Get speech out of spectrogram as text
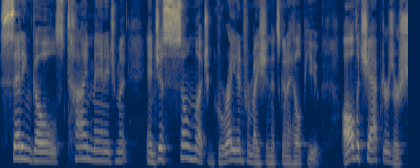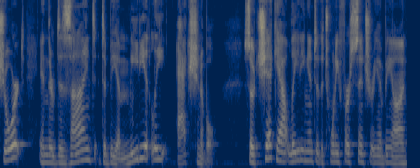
setting goals, time management, and just so much great information that's going to help you. All the chapters are short and they're designed to be immediately actionable. So check out Leading into the 21st Century and Beyond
